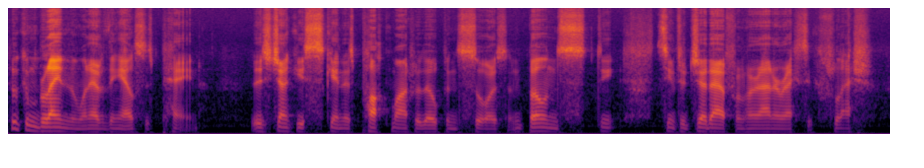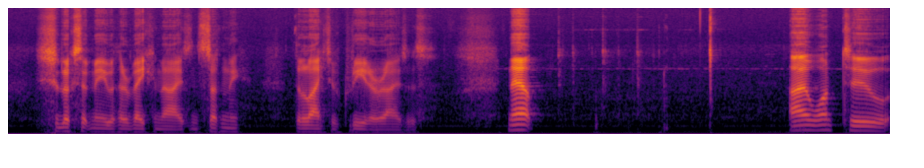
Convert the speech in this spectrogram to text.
Who can blame them when everything else is pain? This junkie's skin is pockmarked with open sores, and bones seem to jut out from her anorexic flesh. She looks at me with her vacant eyes, and suddenly the light of greed arises. Now, I want to...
